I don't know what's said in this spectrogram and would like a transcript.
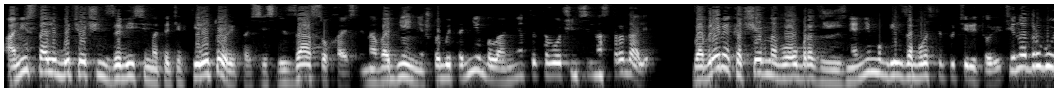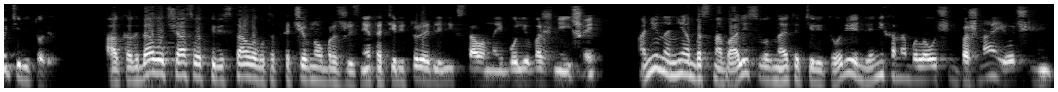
они стали быть очень зависимы от этих территорий. То есть если засуха, если наводнение, что бы это ни было, они от этого очень сильно страдали. Во время кочевного образа жизни они могли забросить эту территорию, идти на другую территорию. А когда вот сейчас вот перестала вот этот кочевный образ жизни, эта территория для них стала наиболее важнейшей, они на ней обосновались на этой территории, для них она была очень важна и очень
